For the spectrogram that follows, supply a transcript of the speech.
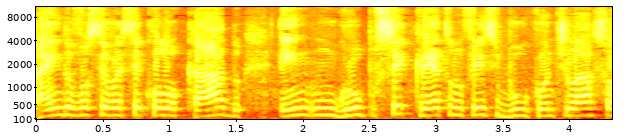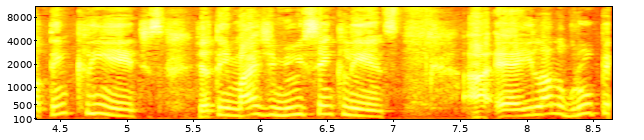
ainda você vai ser colocado em um grupo secreto no Facebook, onde lá só tem clientes, já tem mais de 1.100 clientes. Ah, é, e lá no grupo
